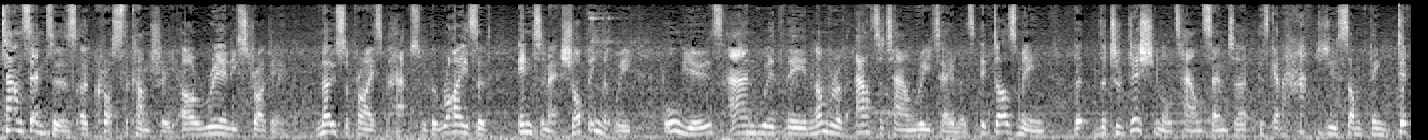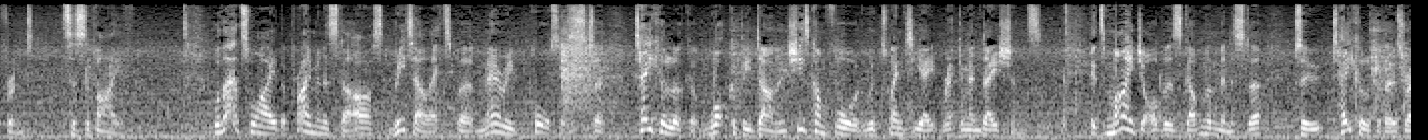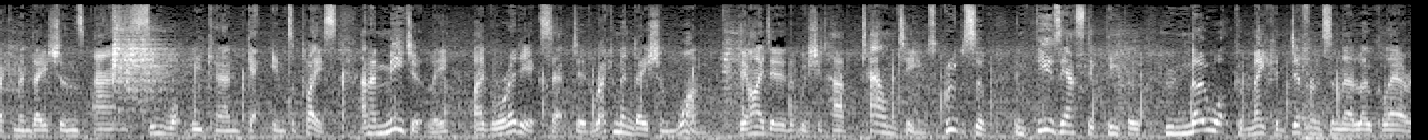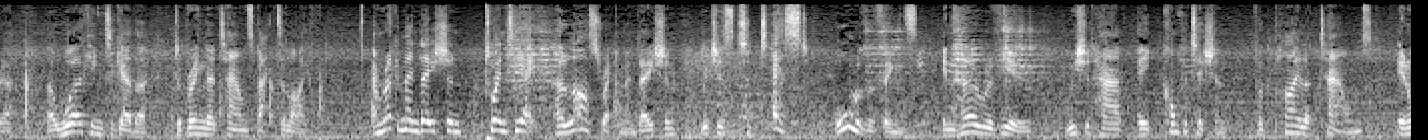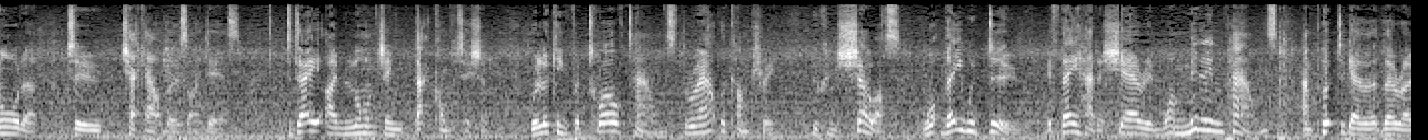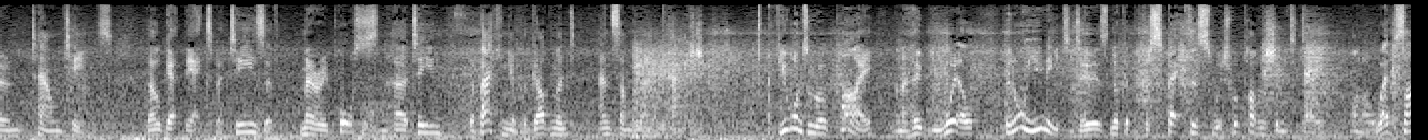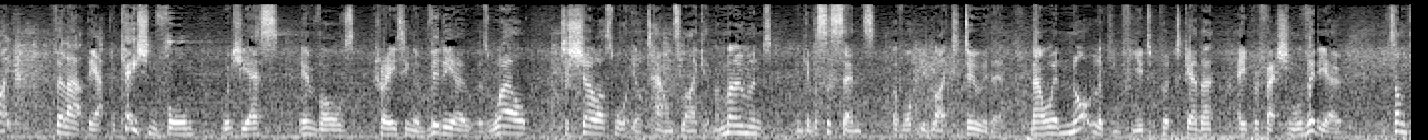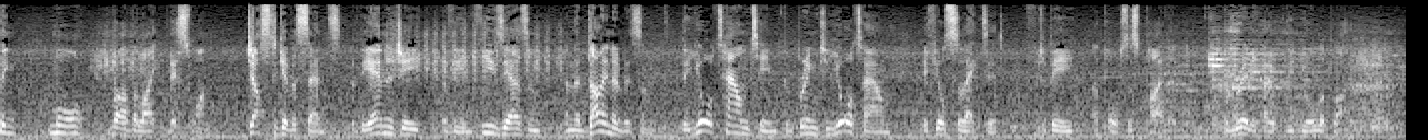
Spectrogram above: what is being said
Town centres across the country are really struggling. No surprise, perhaps, with the rise of internet shopping that we all use and with the number of out of town retailers, it does mean that the traditional town centre is going to have to do something different to survive. Well, that's why the Prime Minister asked retail expert Mary Portas to take a look at what could be done, and she's come forward with 28 recommendations. It's my job as Government Minister to take a look at those recommendations and see what we can get into place. And immediately, I've already accepted recommendation one the idea that we should have town teams, groups of enthusiastic people who know what could make a difference in their local area, uh, working together to bring their towns back to life. And recommendation 28, her last recommendation, which is to test all of the things in her review, we should have a competition for pilot towns in order to check out those ideas. Today I'm launching that competition. We're looking for 12 towns throughout the country who can show us what they would do if they had a share in £1 million and put together their own town teams. They'll get the expertise of Mary Portas and her team, the backing of the government, and some of that cash. If you want to apply, and I hope you will, then all you need to do is look at the prospectus which we're publishing today on our website, fill out the application form, which, yes, involves creating a video as well to show us what your town's like at the moment and give us a sense of what you'd like to do with it. Now, we're not looking for you to put together a professional video, something more rather like this one just to give a sense of the energy, of the enthusiasm, and the dynamism that your town team could bring to your town if you're selected to be a Portas pilot. I really hope that you'll apply.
